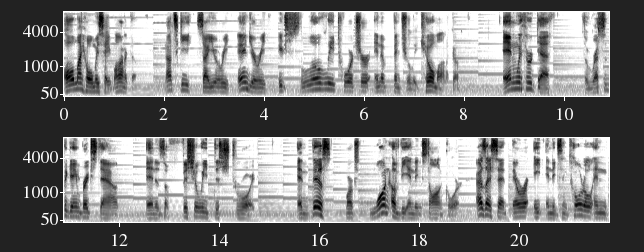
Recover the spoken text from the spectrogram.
all my homies hate Monika. Natsuki, Sayori, and Yuri each slowly torture and eventually kill Monika. And with her death, the rest of the game breaks down and is officially destroyed. And this marks one of the endings to Encore. As I said, there were 8 endings in total, and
